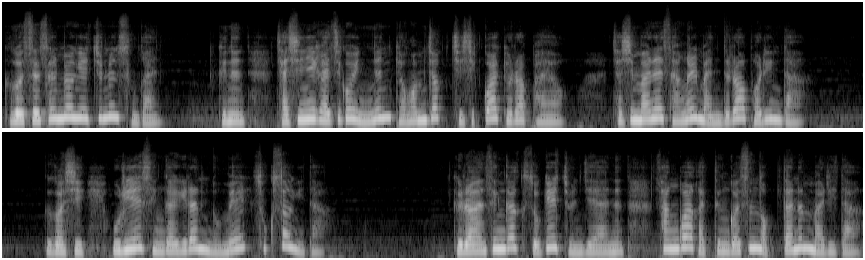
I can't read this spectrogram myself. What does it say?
그것을 설명해 주는 순간 그는 자신이 가지고 있는 경험적 지식과 결합하여 자신만의 상을 만들어 버린다. 그것이 우리의 생각이란 놈의 속성이다. 그러한 생각 속에 존재하는 상과 같은 것은 없다는 말이다.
